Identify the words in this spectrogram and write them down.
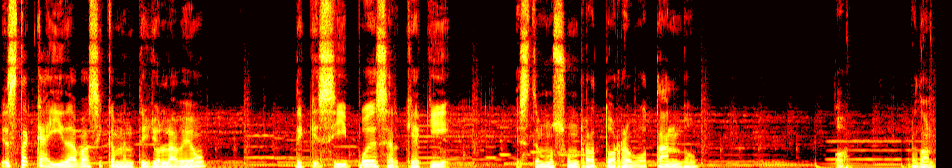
Esta caída básicamente yo la veo de que sí, puede ser que aquí estemos un rato rebotando. Oh, perdón.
